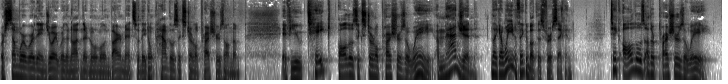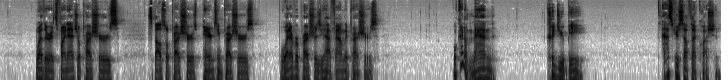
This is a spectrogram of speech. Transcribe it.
or somewhere where they enjoy where they're not in their normal environment so they don't have those external pressures on them if you take all those external pressures away imagine like i want you to think about this for a second take all those other pressures away whether it's financial pressures spousal pressures parenting pressures whatever pressures you have family pressures what kind of man could you be ask yourself that question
